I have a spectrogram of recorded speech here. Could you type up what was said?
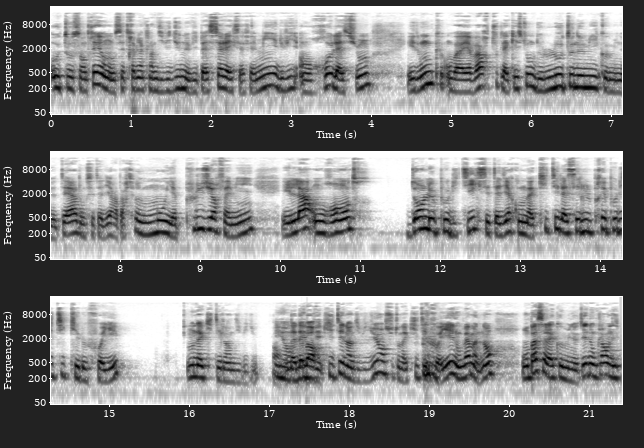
auto-centrée. On sait très bien que l'individu ne vit pas seul avec sa famille, il vit en relation. Et donc, on va y avoir toute la question de l'autonomie communautaire, donc c'est-à-dire à partir du moment où il y a plusieurs familles. Et là, on rentre dans le politique, c'est-à-dire qu'on a quitté la cellule pré-politique qui est le foyer. On a quitté l'individu. On, on a d'abord des- quitté l'individu, ensuite on a quitté le foyer. Donc là, maintenant, on passe à la communauté. Donc là, on est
